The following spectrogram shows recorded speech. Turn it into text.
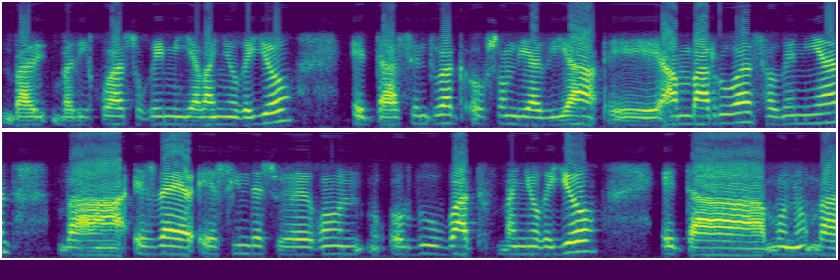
ba, badijoa zogei mila baino gehiago, eta zentuak osondiak dira, e, han barrua, zaudenian, ba, ez da ezin dezu egon ordu bat baino gehiago, eta, bueno, ba,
